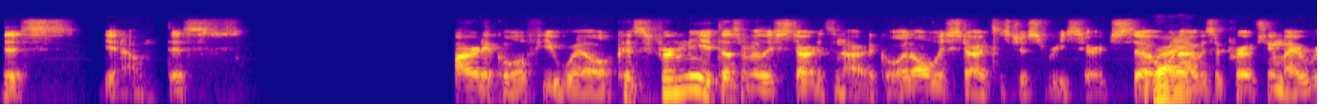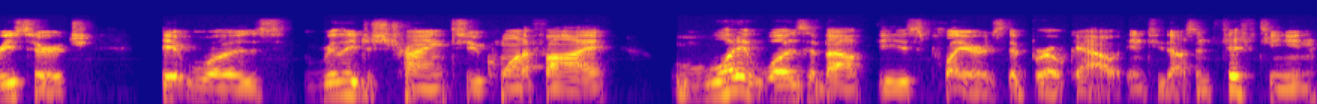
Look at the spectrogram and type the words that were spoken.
this, you know, this article, if you will, because for me, it doesn't really start as an article. It always starts as just research. So Right. when I was approaching my research, it was really just trying to quantify what it was about these players that broke out in 2015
